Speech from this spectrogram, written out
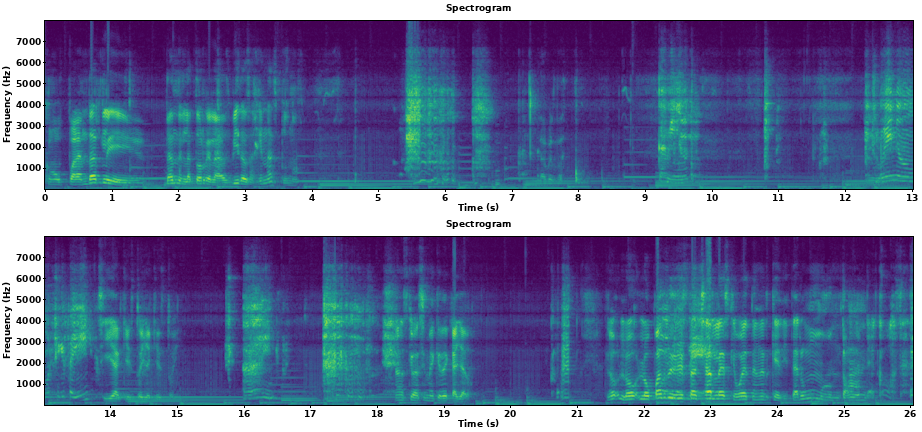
como para andarle dando en la torre a las vidas ajenas, pues no. La verdad. Está bien. Bueno, ¿sigues ahí? Sí, aquí estoy, aquí estoy. Ay. Nada más que ahora sí me quedé callado. Lo, lo, lo padre de esta charla es que voy a tener que editar un montón de cosas.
